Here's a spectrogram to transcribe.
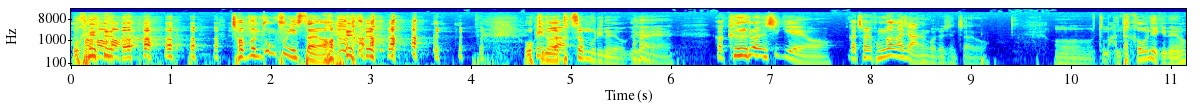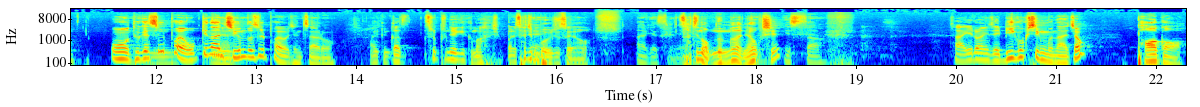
저분 통풍 있어요. 오키나와 그러니까- 특산물이네요. 네. 그러니까 그런 식이에요. 그러니까 저희 건강하지 않은 거죠, 진짜로. 어, 좀 안타까운 얘기네요. 어, 되게 슬퍼요. 오키나는 네. 지금도 슬퍼요, 진짜로. 아니 그러니까 슬픈 얘기 그만하시고 빨리 사진 네. 보여주세요. 알겠습니다. 사진 없는 거 아니야 혹시? 있어. 자, 이런 이제 미국식 문화죠. 버거.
